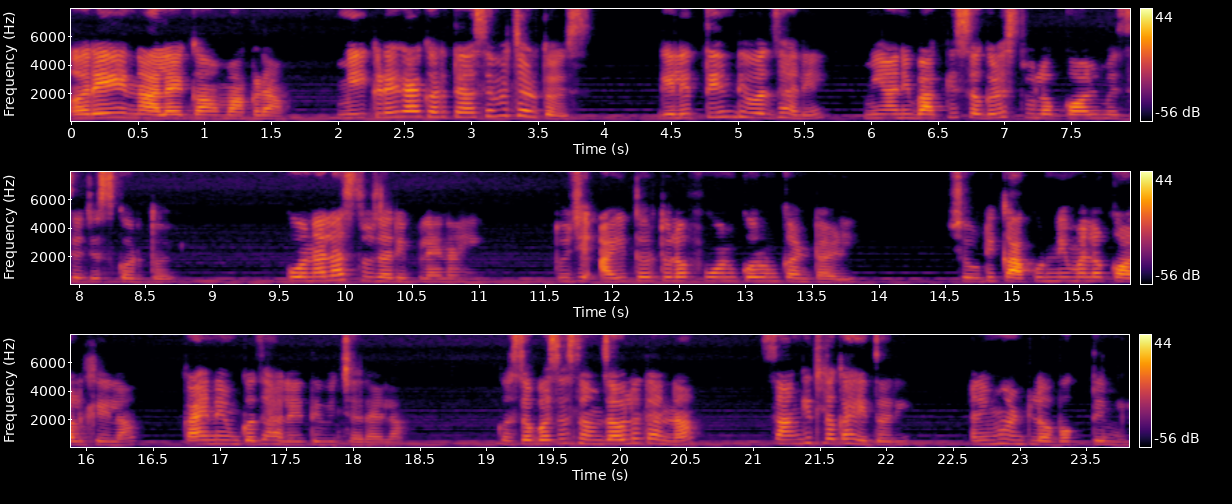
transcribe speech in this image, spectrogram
अरे नालायका माकडा मी इकडे काय करते असं विचारतोयस? गेले तीन दिवस झाले मी आणि बाकी सगळेच तुला कॉल मेसेजेस करतोय. कोणालाच तुझा रिप्लाय नाही. तुझी आई तर तुला फोन करून कंटाळली. शेवटी काकूंनी मला कॉल केला. काय नेमकं झालंय ते विचारायला. कसं बसं समजावलं त्यांना? सांगितलं काहीतरी. आणि म्हटलं बघते मी.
